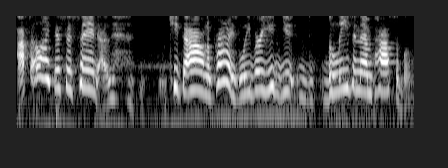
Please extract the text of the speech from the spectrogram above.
I feel like this is saying keep the eye on the prize, Libra. You you believe in the impossible.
